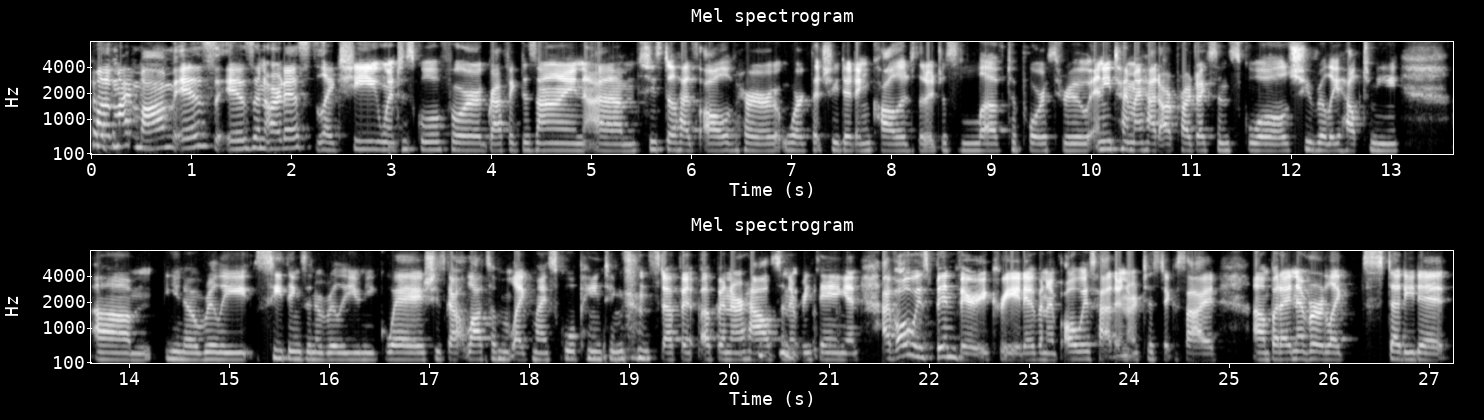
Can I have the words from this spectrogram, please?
but my mom is is an artist. Like she went to school for graphic design. Um, she still has all of her work that she did in college that I just love to pour through. Anytime I had art projects in school, she really helped me. Um, you know, really see things in a really unique way. She's got lots of like my school paintings and stuff up in our house and everything. And I've always been very creative, and I've always had an artistic side, um, but I never like studied it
